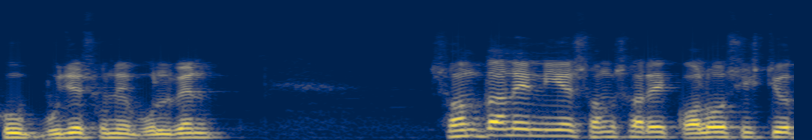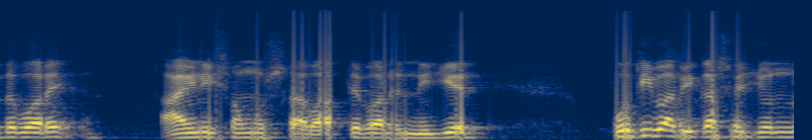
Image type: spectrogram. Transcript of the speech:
খুব বুঝে শুনে বলবেন। সন্তানের নিয়ে সংসারে কলহ সৃষ্টি হতে পারে, আইনি সমস্যা বাড়তে পারে, নিজের প্রতিভা বিকাশের জন্য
